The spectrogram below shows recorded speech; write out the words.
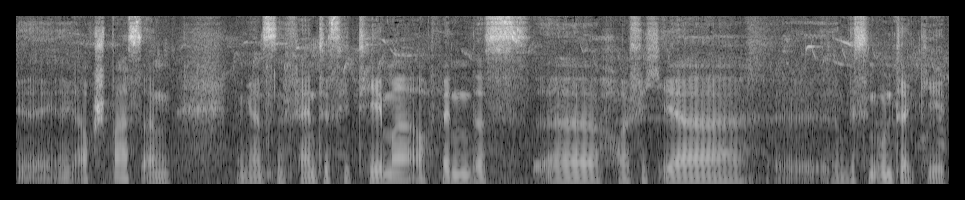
äh, auch Spaß an dem ganzen Fantasy-Thema, auch wenn das äh, häufig eher äh, ein bisschen untergeht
